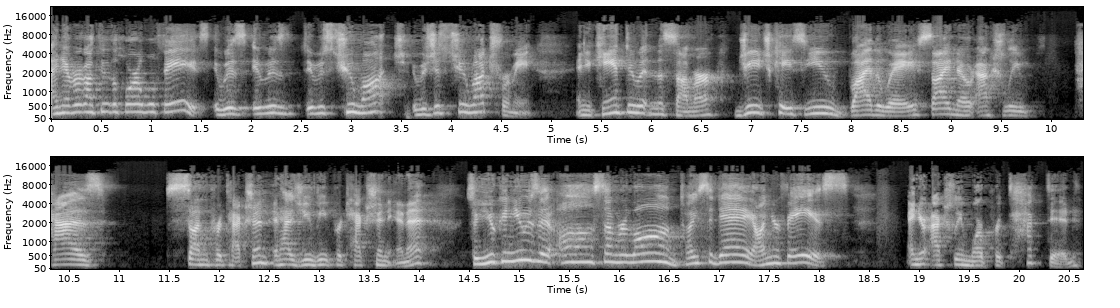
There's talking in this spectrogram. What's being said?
I never got through the horrible phase. It was, it was, it was too much. It was just too much for me. And you can't do it in the summer. GHKCU, by the way, side note, actually has sun protection. It has UV protection in it. So you can use it all summer long, twice a day on your face. And you're actually more protected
